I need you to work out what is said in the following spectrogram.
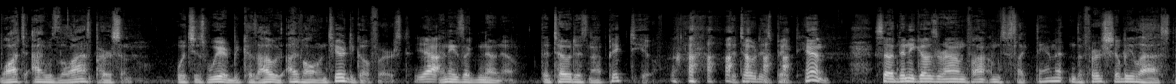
Watch, I was the last person, which is weird because I was I volunteered to go first. Yeah. And he's like, no, no, the toad has not picked you. the toad has picked him. So then he goes around. And I'm just like, damn it, the first she'll be last.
